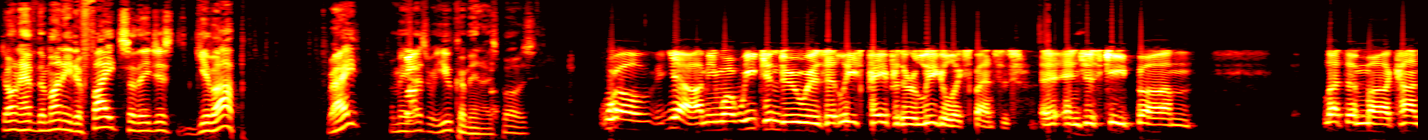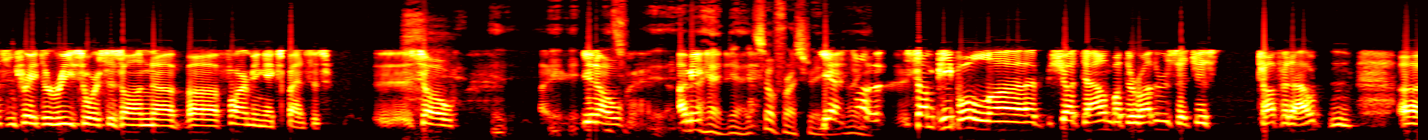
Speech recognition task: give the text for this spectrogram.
don't have the money to fight, so they just give up, right? I mean, that's where you come in, I suppose. Well, yeah. I mean, what we can do is at least pay for their legal expenses and, and just keep um, let them uh, concentrate their resources on uh, uh, farming expenses. Uh, so, you know, I mean, ahead. Yeah, it's so frustrating. yeah, some, some people uh, shut down, but there are others that just tough it out and uh,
